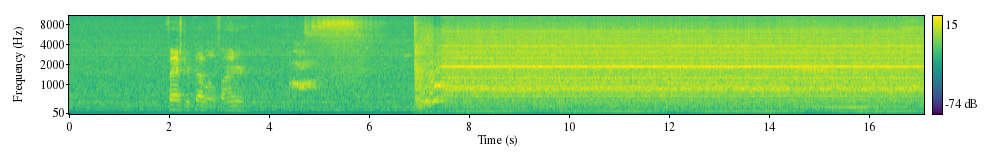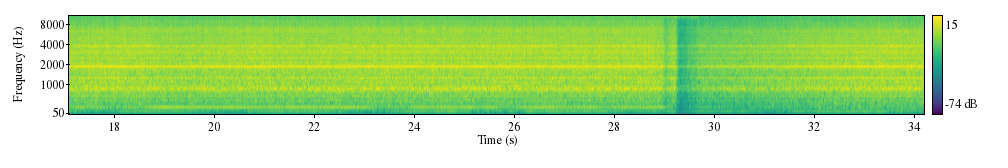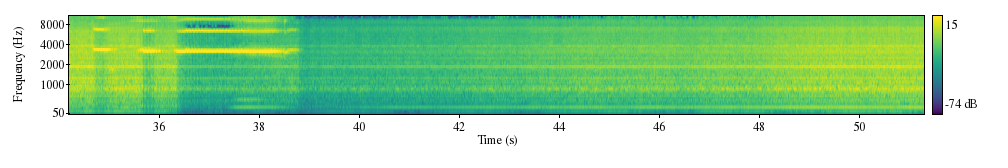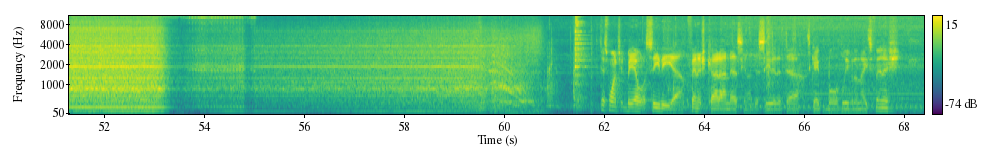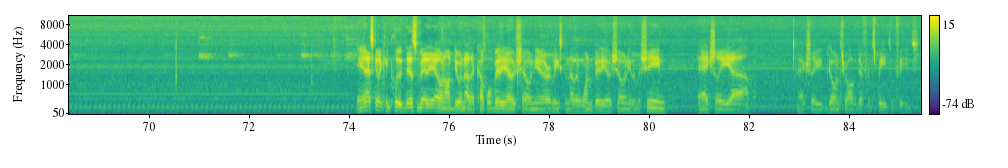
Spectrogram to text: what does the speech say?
faster cut, a little finer. Just want you to be able to see the uh, finish cut on this, you know, just see that it, uh, it's capable of leaving a nice finish. And that's going to conclude this video, and I'll do another couple videos showing you, or at least another one video showing you the machine actually, uh, actually going through all the different speeds and feeds.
